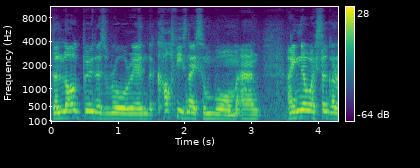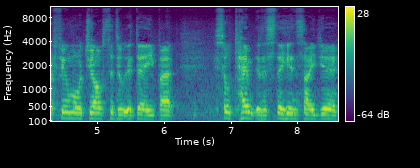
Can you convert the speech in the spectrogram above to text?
The log burner's roaring, the coffee's nice and warm, and I know I still got a few more jobs to do today, but so tempted to stay inside here.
